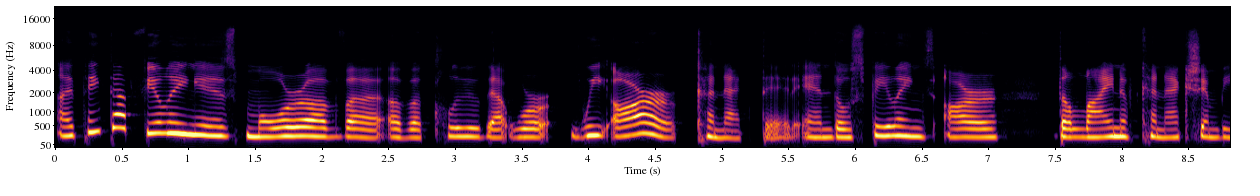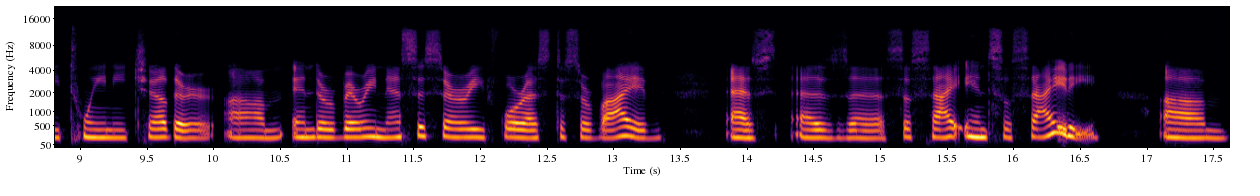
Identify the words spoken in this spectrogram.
I think that feeling is more of a of a clue that we're we are connected, and those feelings are the line of connection between each other, um, and they're very necessary for us to survive as as a society in society, um,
